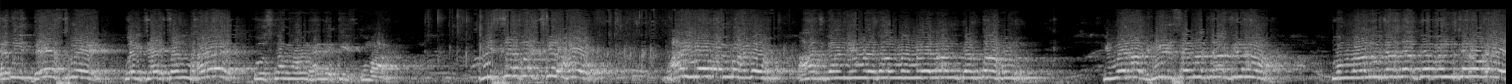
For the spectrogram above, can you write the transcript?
यदि देश में कोई जयचंद है तो उसका नाम है नीतीश कुमार। इससे बच के रहो। भाइयों, बंधुओं, आज गांधी मैदान में मैं ऐलान करता हूँ कि मेरा भीड़ से मत रखना। तुम लालू यादव को बंद करोगे।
